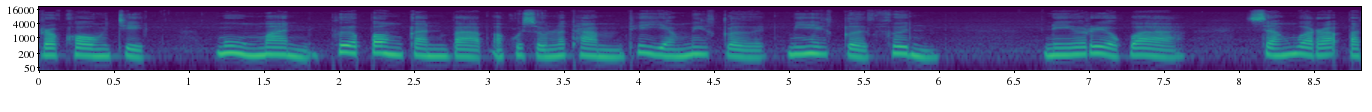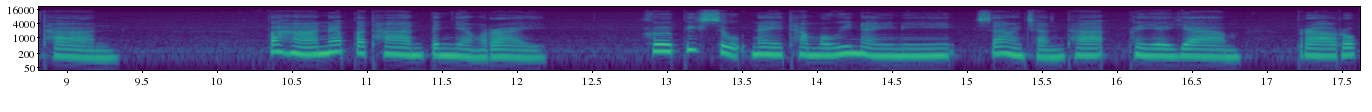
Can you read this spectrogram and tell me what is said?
ประคองจิต มุ่งมั่นเพื่อป้องกันบาปอากุศลธรรมที่ยังไม่เกิดมิให้เกิดขึ้น นี้เรียกว่า สังวรประทานปหานประทานเป็นอย่างไร คือภิกษุในธรรมวินัยนี้สร้างฉันทะพยายาม ปรารบ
